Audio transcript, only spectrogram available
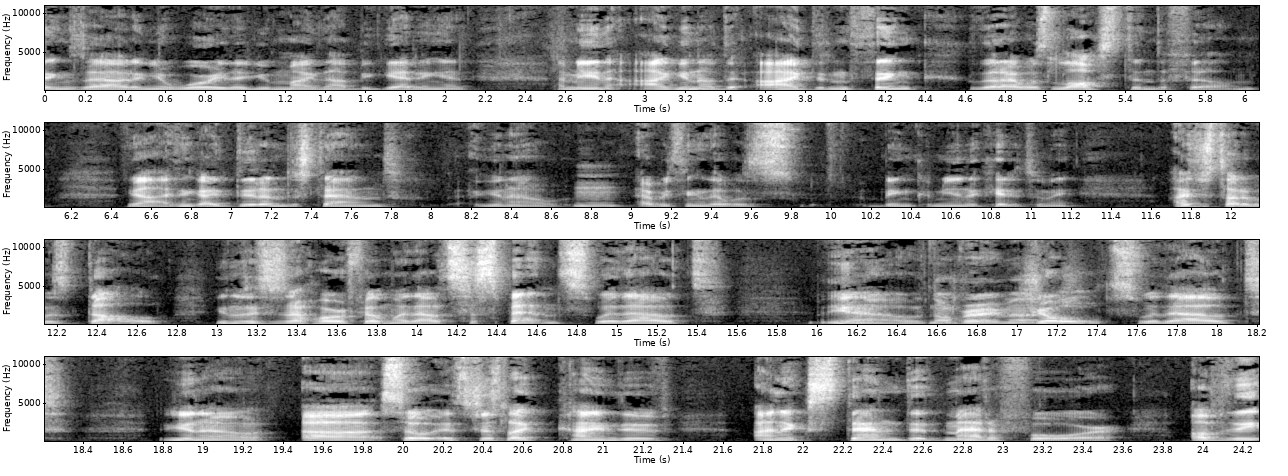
things out and you're worried that you might not be getting it. I mean, I you know, I didn't think that I was lost in the film. Yeah, I think I did understand, you know, everything that was being communicated to me. I just thought it was dull. You know, this is a horror film without suspense, without you Yeah, know, not very much. jolts, without you know. Uh, so it's just like kind of an extended metaphor of the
